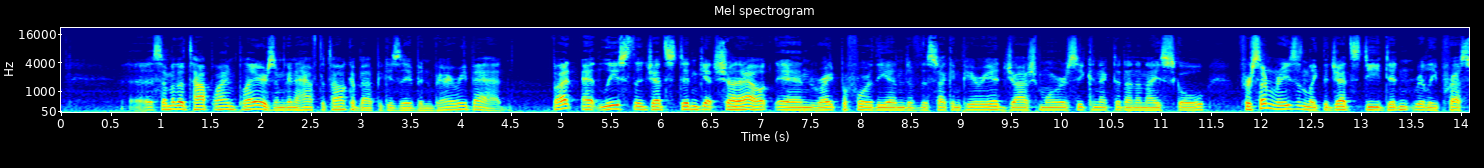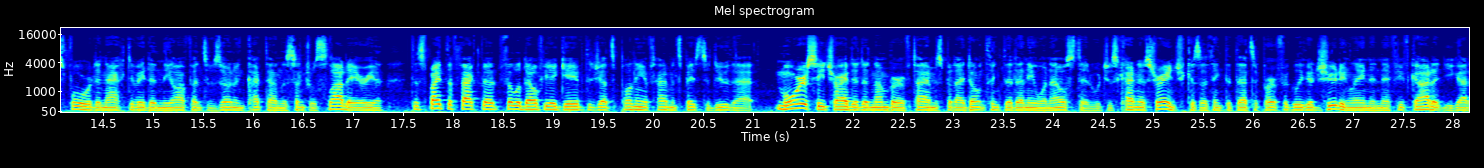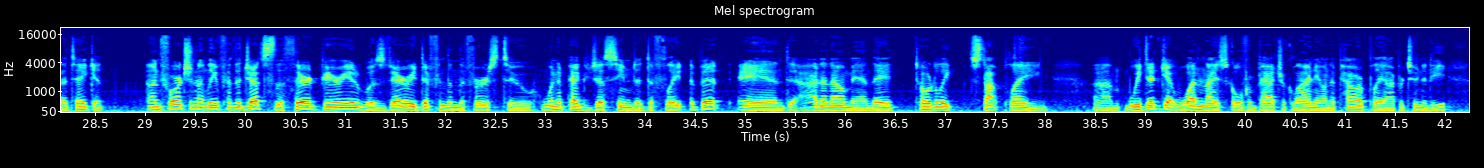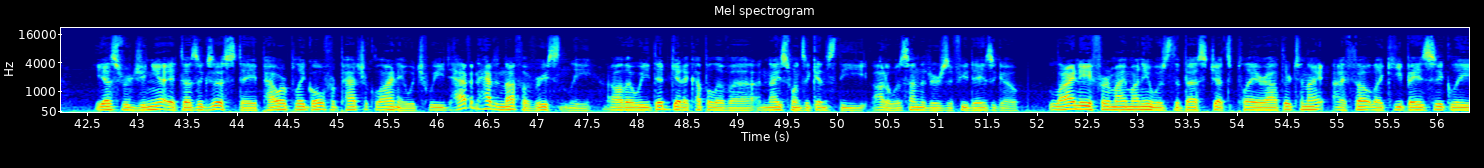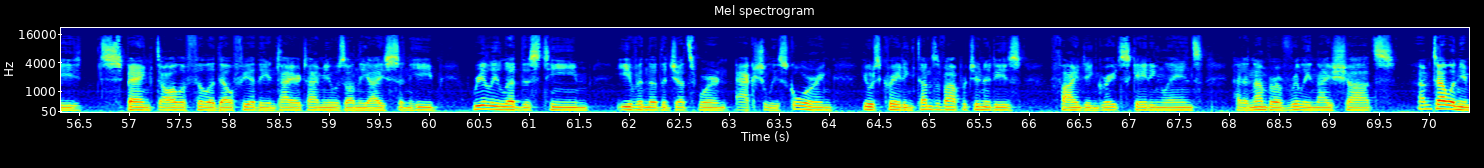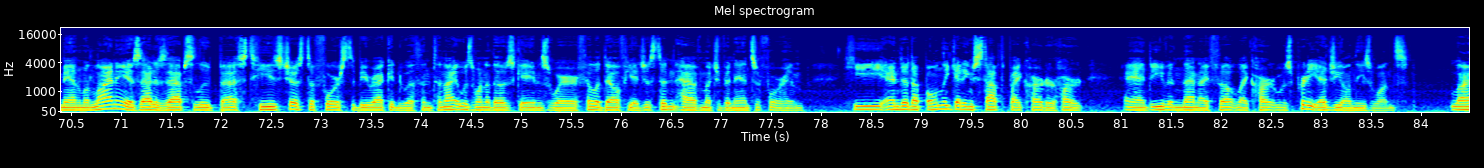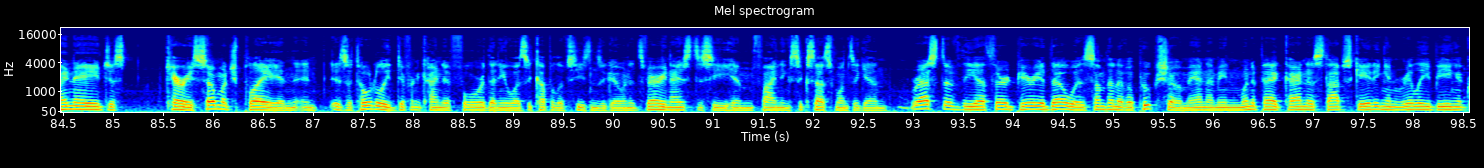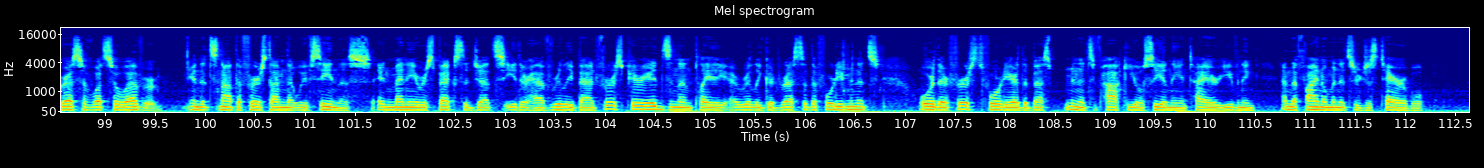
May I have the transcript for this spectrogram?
uh, some of the top line players I'm going to have to talk about because they've been very bad. But at least the Jets didn't get shut out, and right before the end of the second period, Josh Morrissey connected on a nice goal. For some reason, like the Jets D didn't really press forward and activate in the offensive zone and cut down the central slot area, despite the fact that Philadelphia gave the Jets plenty of time and space to do that. Morrissey tried it a number of times, but I don't think that anyone else did, which is kind of strange because I think that that's a perfectly good shooting lane, and if you've got it, you got to take it. Unfortunately for the Jets, the third period was very different than the first two. Winnipeg just seemed to deflate a bit, and I don't know, man, they totally stopped playing. Um, we did get one nice goal from Patrick Laine on a power play opportunity, Yes, Virginia, it does exist. A power play goal for Patrick Laine, which we haven't had enough of recently, although we did get a couple of uh, nice ones against the Ottawa Senators a few days ago. Laine, for my money, was the best Jets player out there tonight. I felt like he basically spanked all of Philadelphia the entire time he was on the ice, and he really led this team, even though the Jets weren't actually scoring. He was creating tons of opportunities, finding great skating lanes, had a number of really nice shots. I'm telling you, man, when Laine is at his absolute best, he's just a force to be reckoned with, and tonight was one of those games where Philadelphia just didn't have much of an answer for him. He ended up only getting stopped by Carter Hart, and even then I felt like Hart was pretty edgy on these ones. Laine just carries so much play and, and, is a totally different kind of forward than he was a couple of seasons ago, and it's very nice to see him finding success once again. Rest of the uh, third period, though, was something of a poop show, man. I mean, Winnipeg kind of stopped skating and really being aggressive whatsoever. And it's not the first time that we've seen this. In many respects, the Jets either have really bad first periods and then play a really good rest of the 40 minutes, or their first 40 are the best minutes of hockey you'll see in the entire evening, and the final minutes are just terrible.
